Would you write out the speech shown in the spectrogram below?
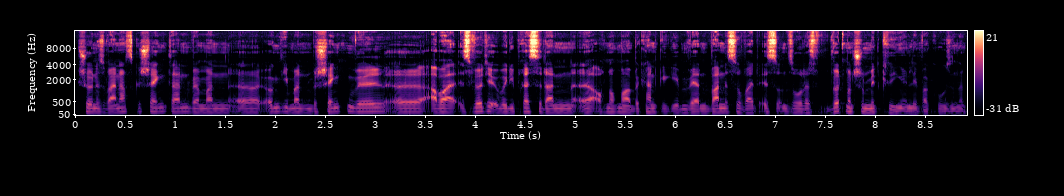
schönes Weihnachtsgeschenk dann, wenn man äh, irgendjemanden beschenken will. Äh, aber es wird ja über die Presse dann äh, auch nochmal bekannt gegeben werden, wann es soweit ist und so. Das wird man schon mitkriegen in Leverkusen. Ne?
